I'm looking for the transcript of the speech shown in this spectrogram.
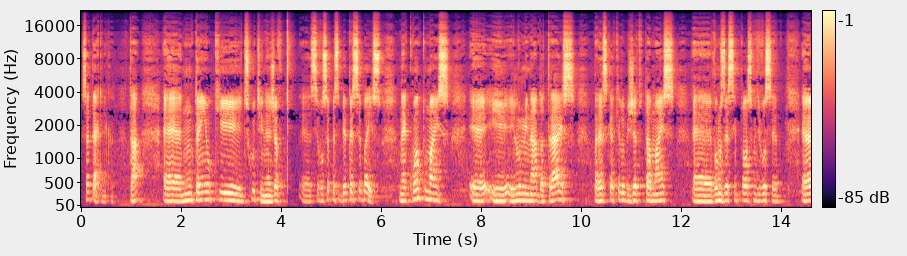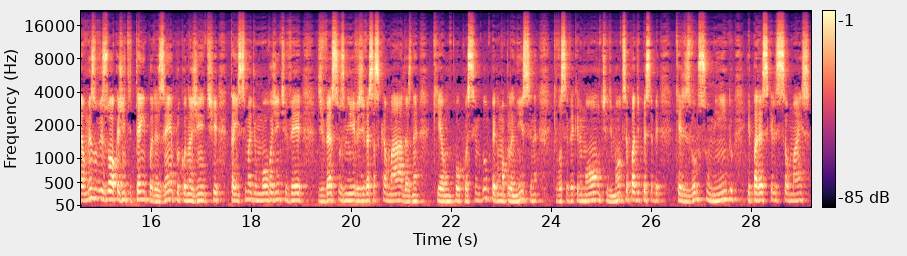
Isso é técnica, tá? É, não tenho que discutir, né? Já, é, se você perceber, perceba isso. Né? Quanto mais é, iluminado atrás, parece que aquele objeto está mais é, vamos dizer assim, próximo de você. É o mesmo visual que a gente tem, por exemplo, quando a gente está em cima de um morro, a gente vê diversos níveis, diversas camadas, né? Que é um pouco assim, vamos pegar uma planície, né? Que você vê aquele monte de monte, você pode perceber que eles vão sumindo e parece que eles são mais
